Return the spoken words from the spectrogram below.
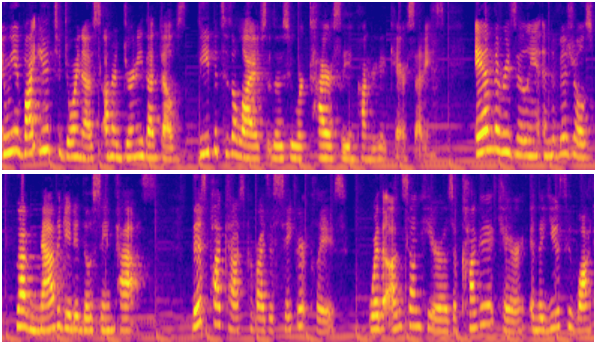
And we invite you to join us on a journey that delves deep into the lives of those who work tirelessly in congregate care settings and the resilient individuals who have navigated those same paths. This podcast provides a sacred place where the unsung heroes of congregate care and the youth who walk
